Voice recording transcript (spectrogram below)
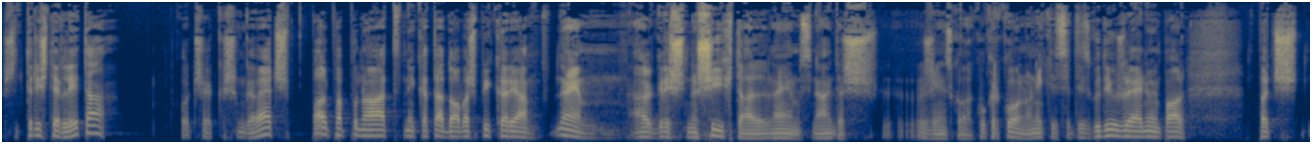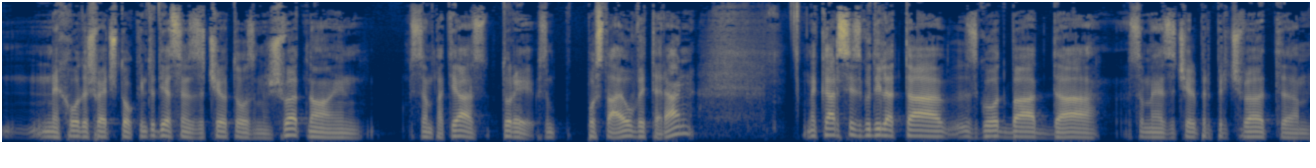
3-4 leta, če še nekaj več, pa pa ponovadi neka ta doba špikarja. Ne vem, ali greš na šiht, ali ne vem, si najdeš žensko, kako koli, no, nekaj se ti zgodi v življenju in pa pač ne hodiš več tok. In tudi jaz sem začel to zmanjšvati, no, in sem pa tja, torej sem postajal veteran. Na kar se je zgodila ta zgodba, da so me začeli prepričevati. Um,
